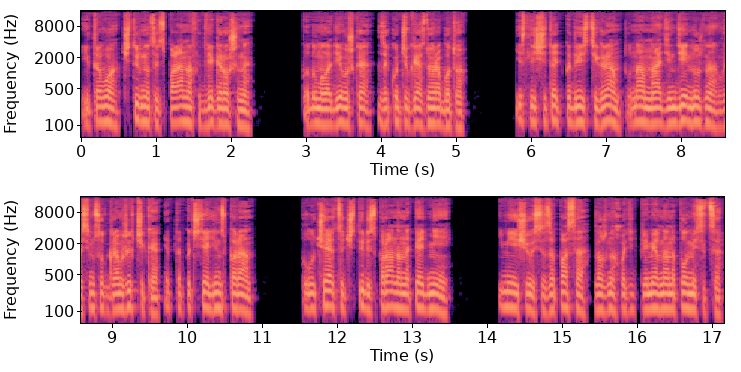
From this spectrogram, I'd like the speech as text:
Итого 14 спаранов и две горошины. Подумала девушка, закончив грязную работу. Если считать по 200 грамм, то нам на один день нужно 800 грамм живчика, это почти один спаран. Получается 4 спарана на 5 дней. Имеющегося запаса должно хватить примерно на полмесяца.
